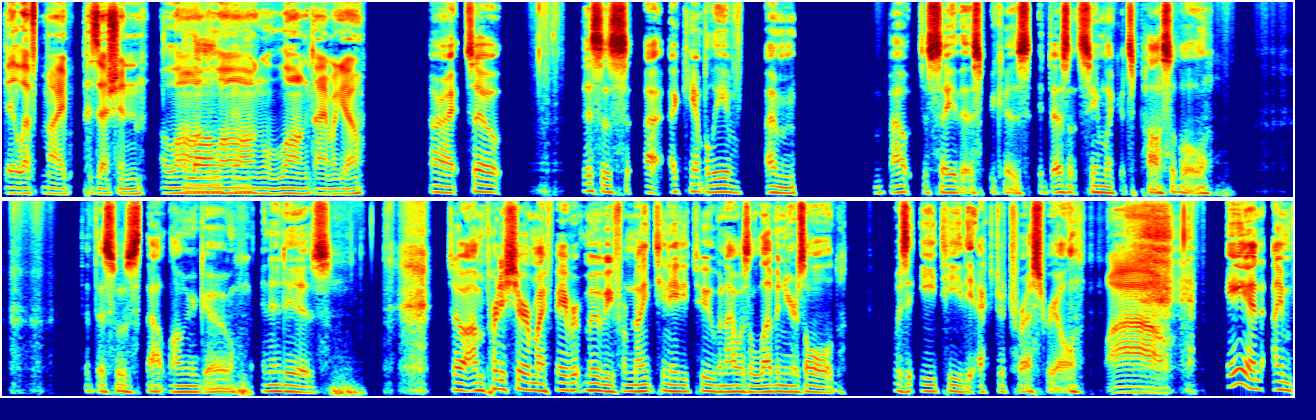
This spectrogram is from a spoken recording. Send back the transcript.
they left my possession a long, long long, long, time ago. all right. So this is I, I can't believe I'm about to say this because it doesn't seem like it's possible that this was that long ago. And it is. So I'm pretty sure my favorite movie from 1982 when I was 11 years old was E.T. the Extraterrestrial. Wow. And I'm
